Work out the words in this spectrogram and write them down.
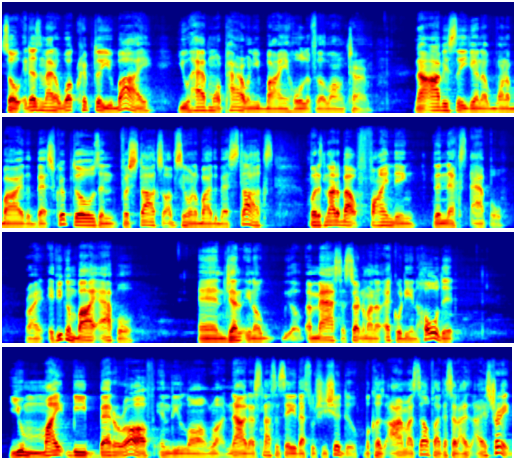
So it doesn't matter what crypto you buy, you have more power when you buy and hold it for the long term. Now, obviously, you're going to want to buy the best cryptos, and for stocks, obviously, you want to buy the best stocks, but it's not about finding the next Apple, right? If you can buy Apple and gen, you know amass a certain amount of equity and hold it, you might be better off in the long run. Now, that's not to say that's what you should do because I myself, like I said, I, I trade.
